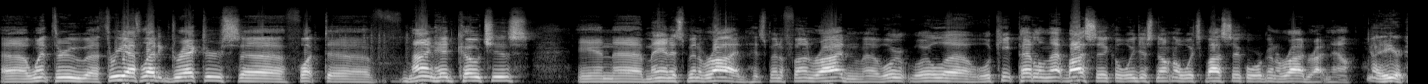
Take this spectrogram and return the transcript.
Uh, went through uh, three athletic directors, uh, what uh, nine head coaches, and uh, man, it's been a ride. It's been a fun ride, and uh, we'll we'll, uh, we'll keep pedaling that bicycle. We just don't know which bicycle we're going to ride right now. I hear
